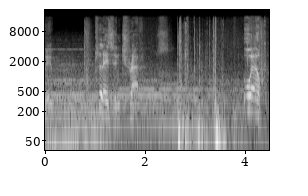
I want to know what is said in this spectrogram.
with? Pleasant travels. Welcome.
